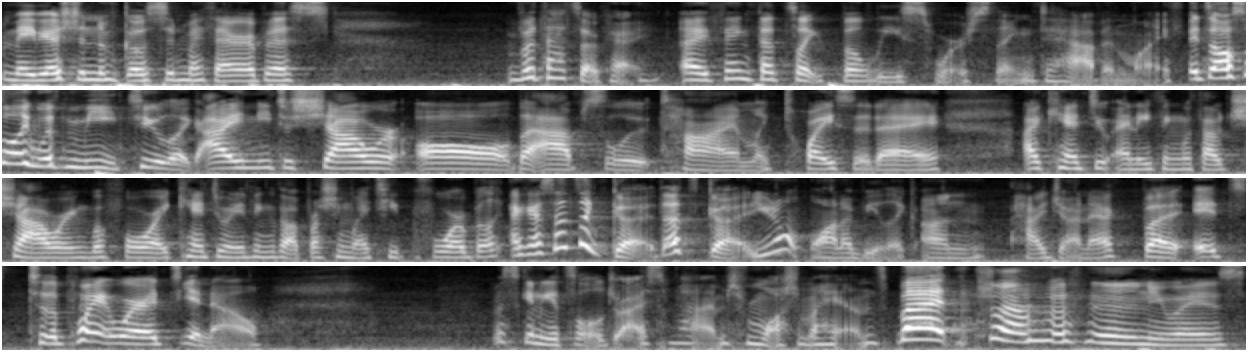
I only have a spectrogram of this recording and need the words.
Maybe I shouldn't have ghosted my therapist but that's okay. I think that's like the least worst thing to have in life. It's also like with me too. Like I need to shower all the absolute time, like twice a day. I can't do anything without showering before. I can't do anything without brushing my teeth before. But like, I guess that's like good. That's good. You don't want to be like unhygienic, but it's to the point where it's you know, my skin gets a little dry sometimes from washing my hands. But anyways,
